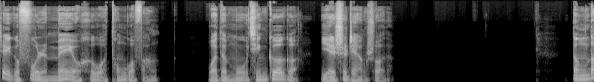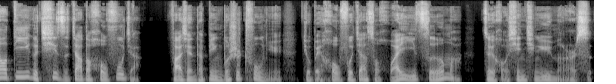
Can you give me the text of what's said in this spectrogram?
这个妇人没有和我同过房。我的母亲哥哥也是这样说的。等到第一个妻子嫁到后夫家，发现她并不是处女，就被后夫家所怀疑、责骂，最后心情郁闷而死。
